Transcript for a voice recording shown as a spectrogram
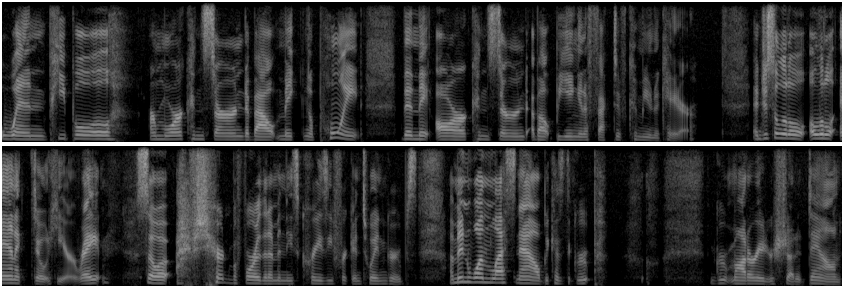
when people are more concerned about making a point than they are concerned about being an effective communicator. And just a little a little anecdote here, right? So uh, I've shared before that I'm in these crazy freaking twin groups. I'm in one less now because the group the group moderator shut it down.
